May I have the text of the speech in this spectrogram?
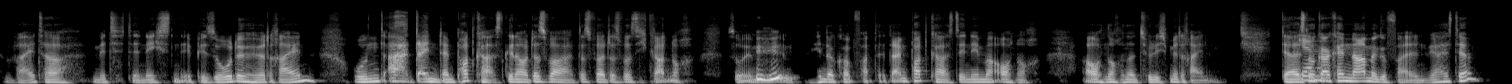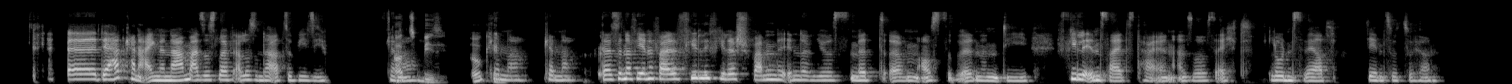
weiter mit der nächsten Episode. Hört rein. Und ah, dein, dein Podcast, genau, das war, das war das, was ich gerade noch so im, mhm. im, Hinterkopf hatte. Dein Podcast, den nehmen wir auch noch, auch noch natürlich mit rein. Der ist Gerne. noch gar kein Name gefallen. Wie heißt der? Äh, der hat keinen eigenen Namen, also es läuft alles unter Azubisi. Genau. Azubisi. Okay. Genau, genau. Da sind auf jeden Fall viele, viele spannende Interviews mit ähm, Auszubildenden, die viele Insights teilen. Also ist echt lohnenswert denen zuzuhören.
